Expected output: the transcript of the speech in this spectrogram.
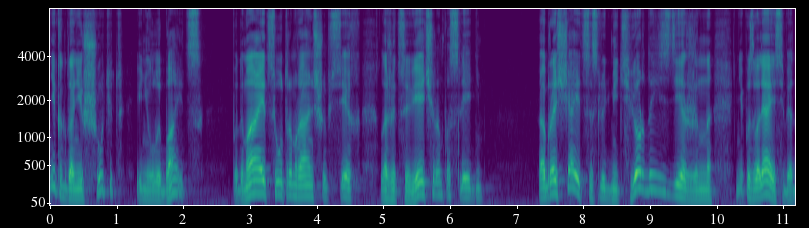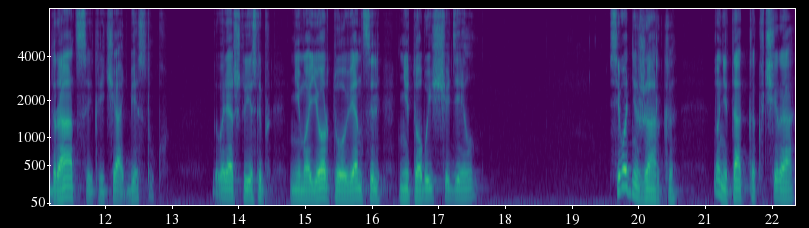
никогда не шутит и не улыбается, поднимается утром раньше всех, ложится вечером последним обращается с людьми твердо и сдержанно, не позволяя себе драться и кричать без толку. Говорят, что если б не майор, то Венцель не то бы еще делал. Сегодня жарко, но не так, как вчера.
